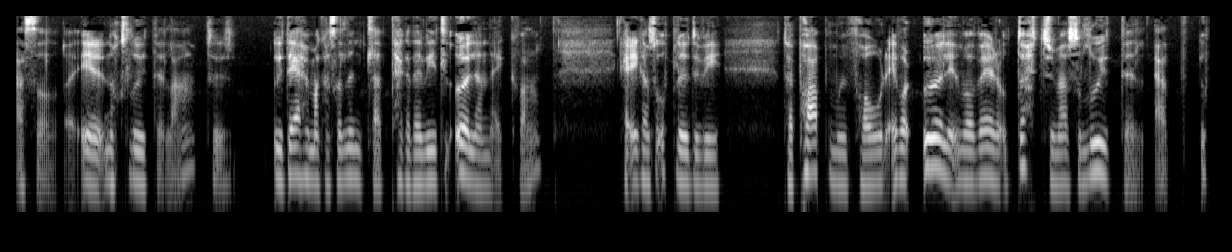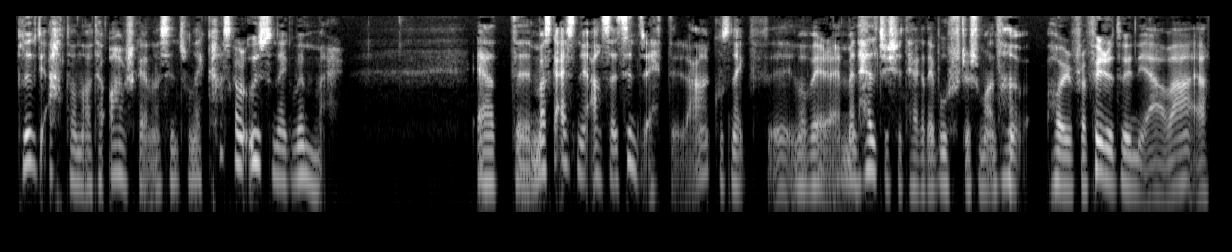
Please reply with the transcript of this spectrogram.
Altså, er nok sløyte da? Og i det har man kanskje lindla tega det vi til ølen ekva. Hva er kanskje opplevde vi ta pappa min for, jeg var øyelig involveret og døtteren var så lyd til at jeg opplevde at han at jeg avskrev sin tron. jeg kan skal være usen jeg vimmer. At uh, man skal eisne ansa et sindre etter, ja, hvordan jeg involverer, men helt ikke tenke det borster som man hører fra fyrre tunne, ja, va? at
